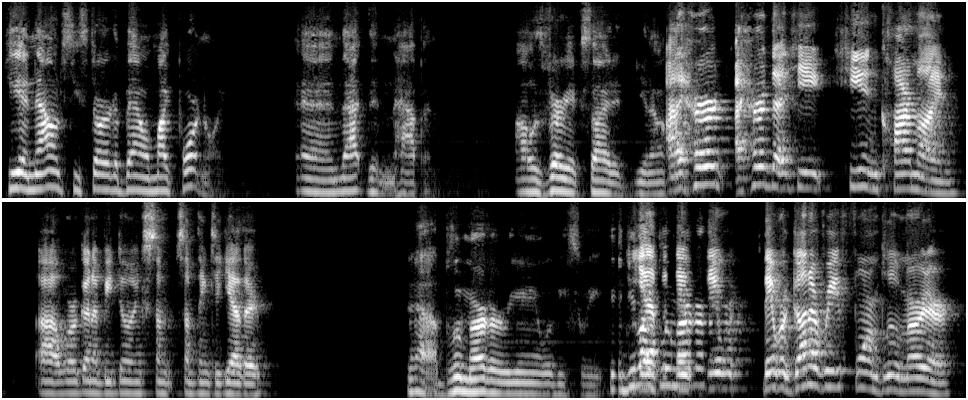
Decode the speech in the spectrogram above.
he announced he started a band with Mike Portnoy. And that didn't happen. I was very excited, you know. I heard I heard that he he and Carmine uh, were gonna be doing some something together. Yeah, Blue Murder reunion would be sweet. Did you yeah, like Blue they, Murder? they were they were gonna reform Blue Murder,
